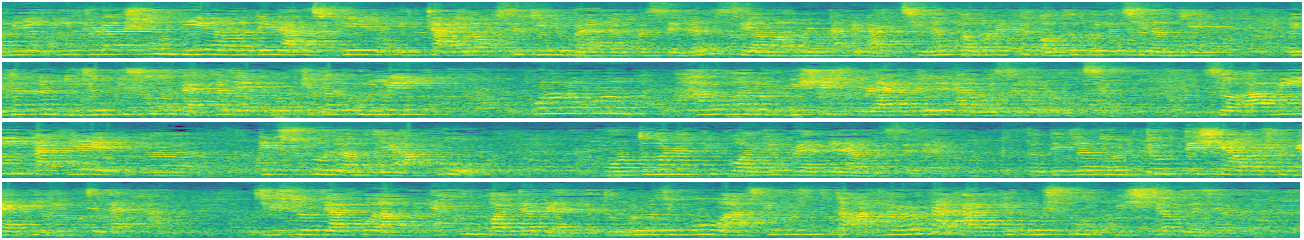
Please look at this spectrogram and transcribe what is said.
আমি ইন্ট্রোডাকশন দিয়ে আমাদের আজকের এই টাইলক্সের যিনি ব্র্যান্ড অ্যাম্বাসেডার সিয়াম আহমেদ তাকে ডাকছিলাম। তখন একটা কথা বলেছিলাম যে, এখানকার দুজনকে শুধু দেখা যায় পত্রিকা খুললেই কোনো না কোনো ভালো ভালো বিশেষ ব্র্যান্ডের অ্যাম্বাসেডার হচ্ছে। সো আমি তাকে টেক্সট করলাম যে, আপু, বর্তমানে আপনি কয়টা ব্র্যান্ডের অ্যাম্বাসেডার তো দেখলাম যে উঠতে সে আমার সঙ্গে একই লিখতে দেখা। জিজ্ঞেস যে, আপ- এখন কয়টা ব্র্যান্ডে তো বলল যে বউ আজকে পর্যন্ত আঠারোটা, কালকে পরশু বিশটা হয়ে যাবে।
